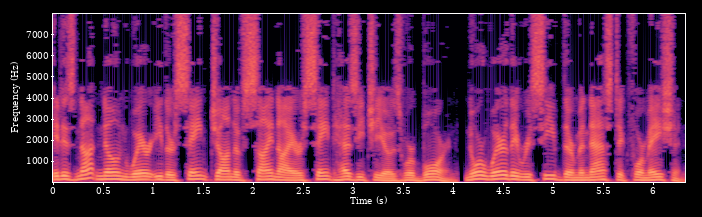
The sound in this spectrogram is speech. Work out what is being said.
It is not known where either Saint John of Sinai or Saint Hesychios were born, nor where they received their monastic formation.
